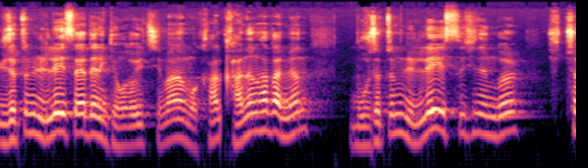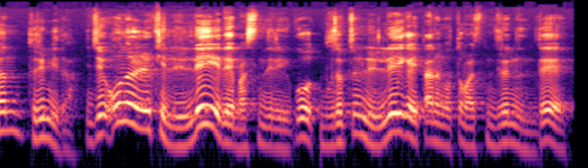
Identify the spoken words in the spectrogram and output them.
유접점 릴레이 써야 되는 경우도 있지만 뭐 가, 가능하다면 무접점 릴레이 쓰시는 걸 추천드립니다. 이제 오늘 이렇게 릴레이에 대해 말씀드리고 무접점 릴레이가 있다는 것도 말씀드렸는데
